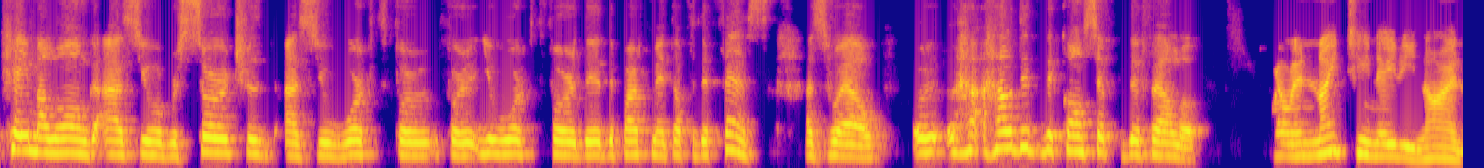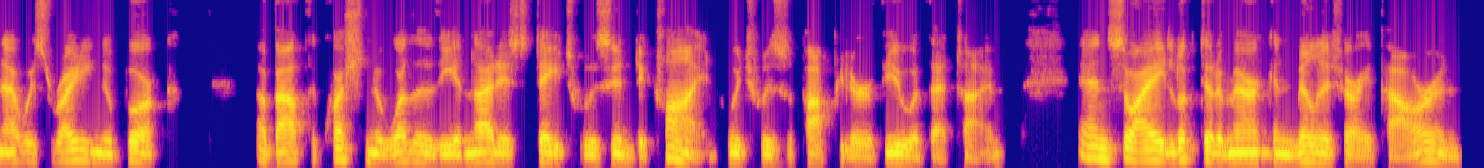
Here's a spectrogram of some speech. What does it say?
came along as you researched, as you worked for, for you worked for the Department of Defense as well? how did the concept develop? Well, in 1989, I was writing a book about the question of whether the United States was in decline, which was a popular view at that time. And so I looked at American military power and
